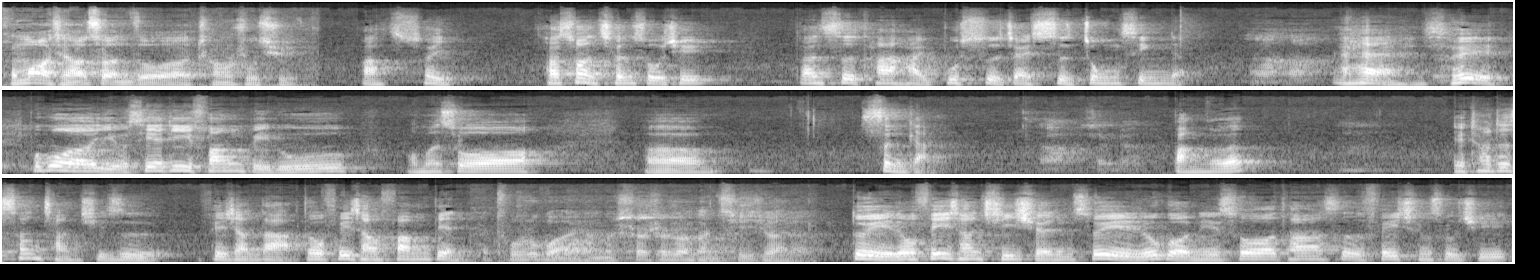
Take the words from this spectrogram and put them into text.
红帽桥算作成熟区？啊，所以它算成熟区，但是它还不是在市中心的，啊哎，所以不过有些地方，比如我们说呃盛港、啊，盛港榜鹅，哎，它的商场其实非常大，都非常方便。图书馆什么设施都很齐全。对，都非常齐全，所以如果你说它是非成熟区，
